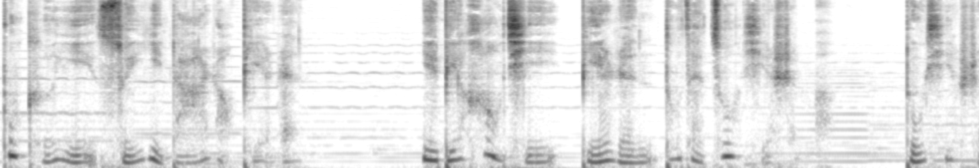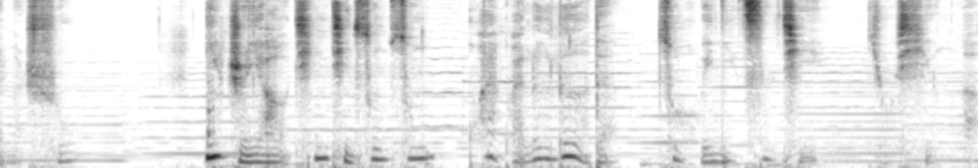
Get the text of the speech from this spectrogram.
不可以随意打扰别人。也别好奇别人都在做些什么，读些什么书，你只要轻轻松松、快快乐乐的做回你自己就行了。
